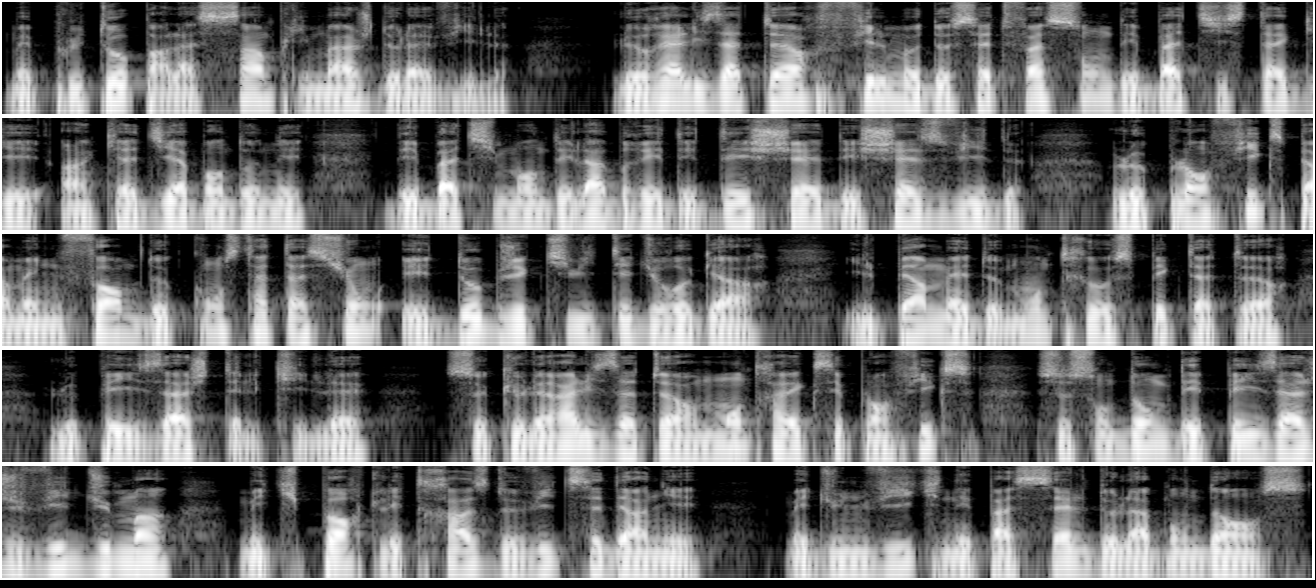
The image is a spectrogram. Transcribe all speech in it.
mais plutôt par la simple image de la ville. Le réalisateur filme de cette façon des bâtisses taguées, un caddie abandonné, des bâtiments délabrés, des déchets, des chaises vides. Le plan fixe permet une forme de constatation et d'objectivité du regard. Il permet de montrer au spectateur le paysage tel qu'il est. Ce que le réalisateur montre avec ses plans fixes, ce sont donc des paysages vides d'humains, mais qui portent les traces de vie de ces derniers, mais d'une vie qui n'est pas celle de l'abondance.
